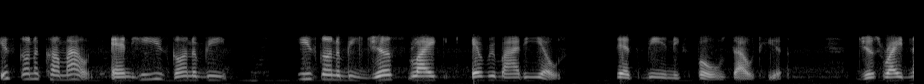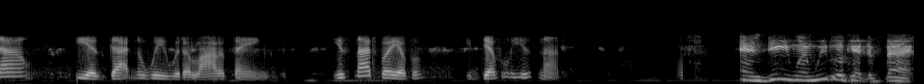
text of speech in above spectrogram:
it's going to come out, and he's going to be, he's going to be just like everybody else that's being exposed out here. Just right now, he has gotten away with a lot of things. It's not forever. It definitely is not. And D, when we look at the fact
